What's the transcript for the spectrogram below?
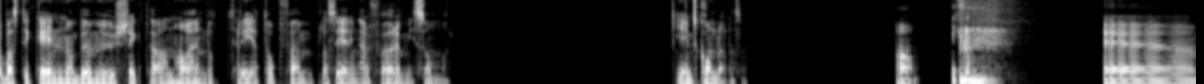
Får bara sticka in och be om ursäkt. Han har ändå tre topp fem placeringar före midsommar. James Conrad alltså. Ja. Exakt. Eh,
